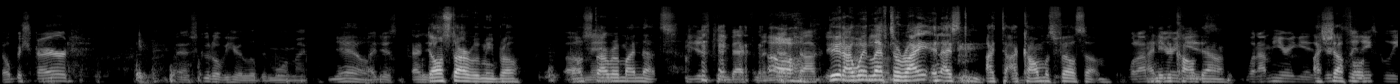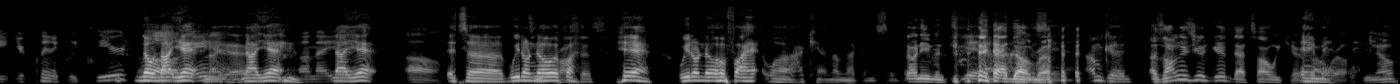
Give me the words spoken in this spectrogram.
Don't be scared. Man, scoot over here a little bit more, Michael. Yeah. I just, I just Don't start with me, bro. oh, Don't start man, with my nuts. You just came back from the nut Oh, doctor. dude, I went left to right and I, st- I, t- I almost felt something. What I'm I need to calm is- down. What I'm hearing is I you're shuffled. clinically, you're clinically cleared. No, not Oh, yet. Not yet. Not yet. Oh, not yet. Not yet. Oh, It's uh, we don't It's know if I, yeah, we don't know if I, well, I can't, I'm not going to say that. don't even Yeah, yeah, I'm don't bro. I'm good. as long as you're good that's all we care Amen, about bro thank you you. know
